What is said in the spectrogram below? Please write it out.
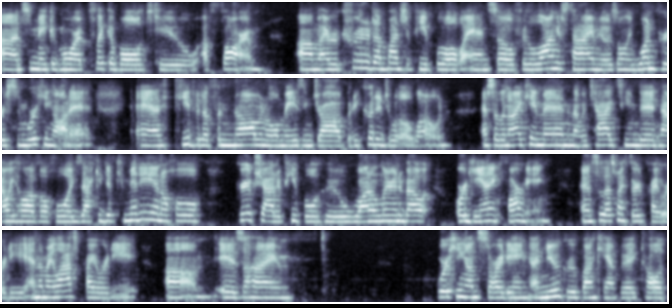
uh, to make it more applicable to a farm. Um, I recruited a bunch of people, and so for the longest time, there was only one person working on it, and he did a phenomenal, amazing job, but he couldn't do it alone. And so then I came in, and then we tag teamed it. Now we have a whole executive committee and a whole group chat of people who want to learn about organic farming. And so that's my third priority. And then my last priority um, is I'm working on starting a new group on campus called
